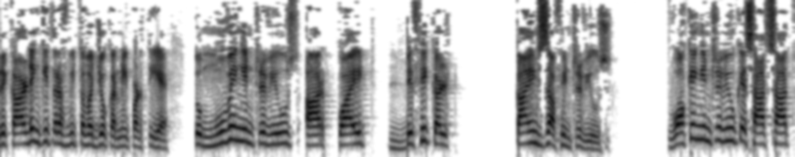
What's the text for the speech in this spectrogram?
ریکارڈنگ کی طرف بھی توجہ کرنی پڑتی ہے تو moving interviews are quite difficult kinds of interviews walking interview کے ساتھ ساتھ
